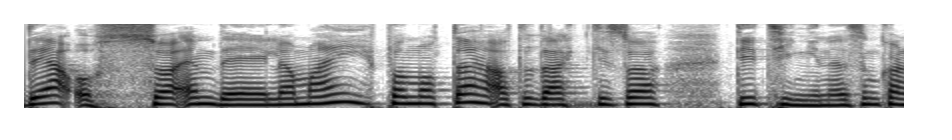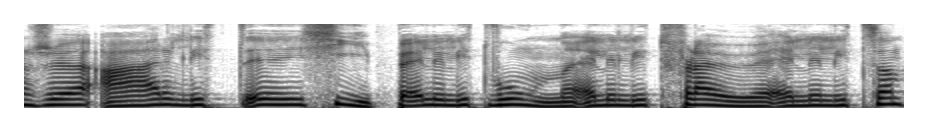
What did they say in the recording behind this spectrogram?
det er også en del av meg, på en måte. At det er ikke så De tingene som kanskje er litt eh, kjipe eller litt vonde eller litt flaue eller litt sånn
